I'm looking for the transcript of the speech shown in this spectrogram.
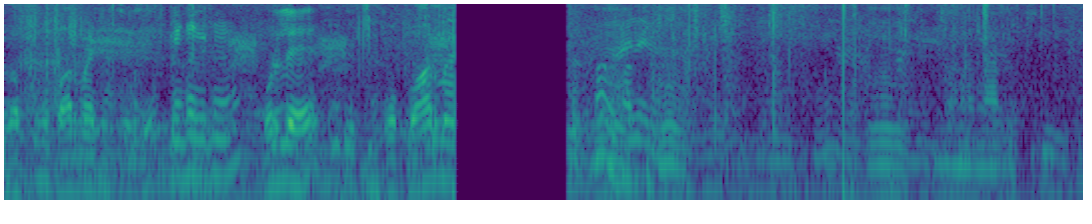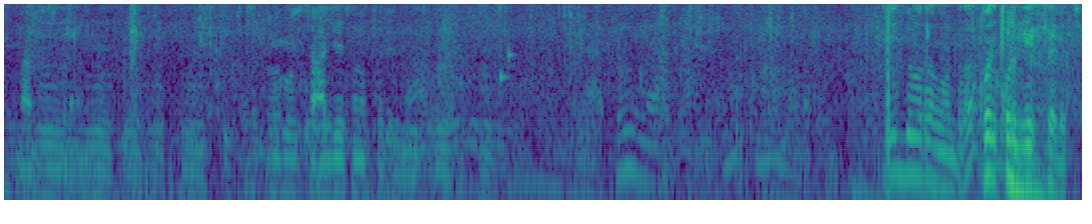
ఒక ఫార్మాట్ ఇచ్చేసి. మురళే ఒక ఫార్మాట్ స్టార్ట్ దూరంగా ఉంటారా కొద్ది కొద్ది ఇటు సైడ్ వచ్చి.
